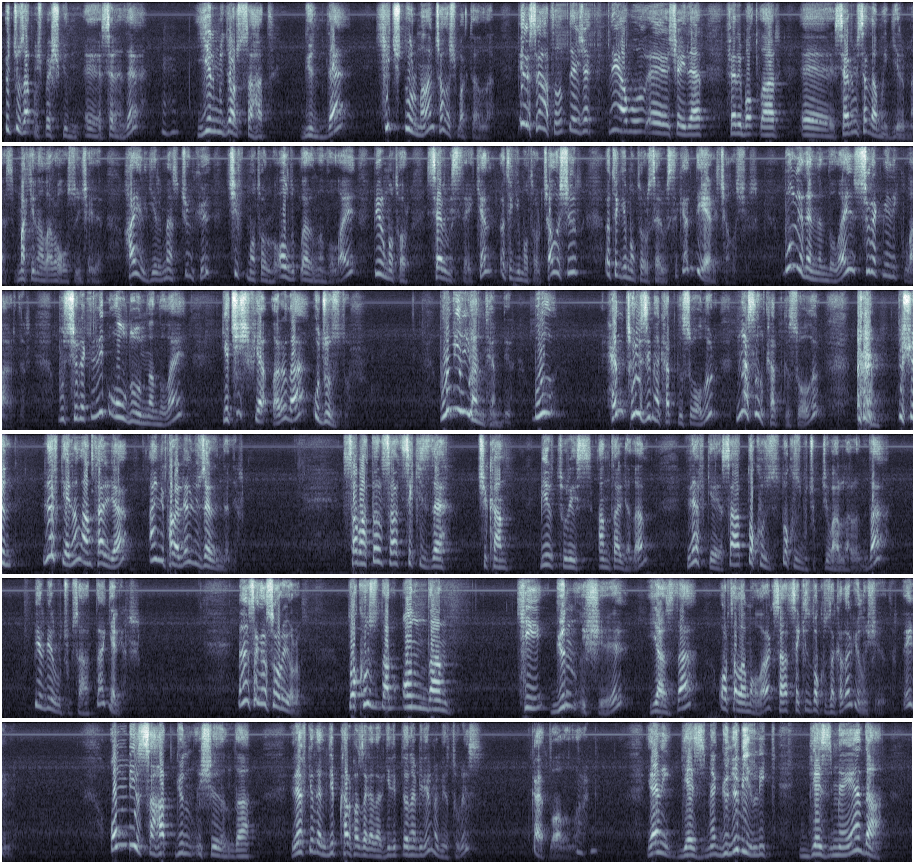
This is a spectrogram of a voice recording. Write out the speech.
365 gün e, senede hı hı. 24 saat günde hiç durmadan çalışmaktadırlar. Birisi atılıp diyecek ne ya bu e, şeyler, feribotlar e, servise de mı girmez? Makinalar olsun şeyler. Hayır girmez çünkü çift motorlu olduklarından dolayı bir motor servisteyken öteki motor çalışır, öteki motor servisteyken diğeri çalışır. Bu nedenden dolayı süreklilik vardır. Bu süreklilik olduğundan dolayı geçiş fiyatları da ucuzdur. Bu bir yöntemdir. Bu hem turizme katkısı olur, nasıl katkısı olur? Düşün, Lefke'nin Antalya aynı paralel üzerindedir. Sabahtan saat 8'de çıkan bir turist Antalya'dan Lefke'ye saat 9, 9.30 civarlarında bir, bir buçuk saatte gelir. Ben sana soruyorum. 9'dan 10'dan ki gün ışığı yazda ortalama olarak saat 8-9'a kadar gün ışığıdır değil mi? 11 saat gün ışığında Lefke'den Dip Karpaz'a kadar gidip dönebilir mi bir turist? Gayet doğal olarak. Yani gezme, günübirlik gezmeye de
